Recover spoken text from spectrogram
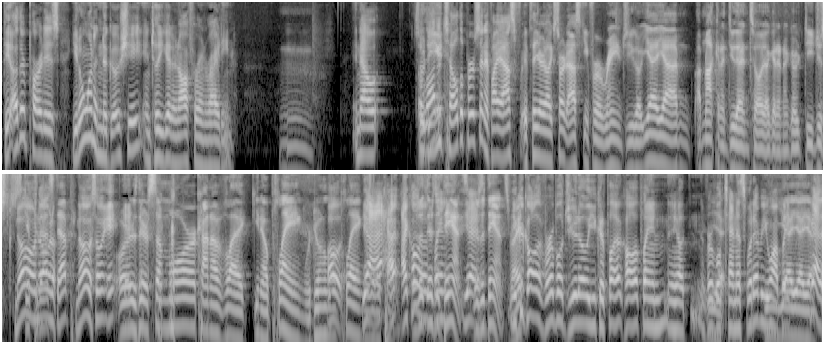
The other part is you don't want to negotiate until you get an offer in writing. And now, So do you of- tell the person if I ask if they are like start asking for a range? Do you go, yeah, yeah, I'm I'm not going to do that until I get in a go. Do you just no, skip no, that no, step? no. So it, Or it- is there some more kind of like you know playing? We're doing a little Oh, playing. Yeah, I, I call there's it a, there's playing, a dance. Yeah, there's a dance, right? You could call it verbal judo. You could play, call it playing, you know, verbal Yeah. tennis, whatever you want. Yeah, but yeah, yeah.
